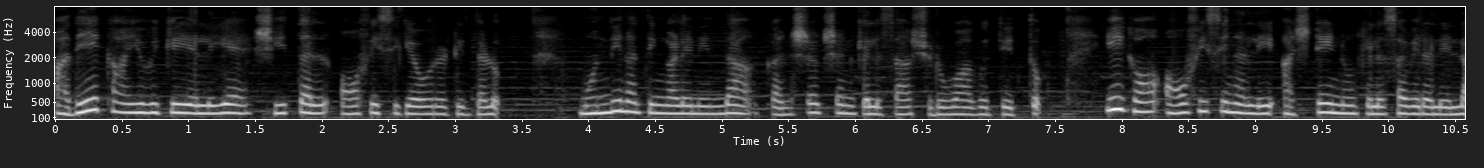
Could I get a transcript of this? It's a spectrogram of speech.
ಅದೇ ಕಾಯುವಿಕೆಯಲ್ಲಿಯೇ ಶೀತಲ್ ಆಫೀಸಿಗೆ ಹೊರಟಿದ್ದಳು. ಮುಂದಿನ ತಿಂಗಳಿನಿಂದ ಕನ್ಸ್ಟ್ರಕ್ಷನ್ ಕೆಲಸ ಶುರುವಾಗುತ್ತಿತ್ತು. ಈಗ ಆಫೀಸಿನಲ್ಲಿ ಅಷ್ಟೇನೂ ಕೆಲಸವಿರಲಿಲ್ಲ.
